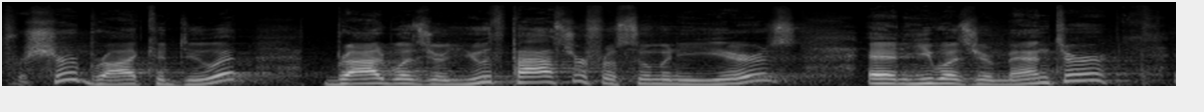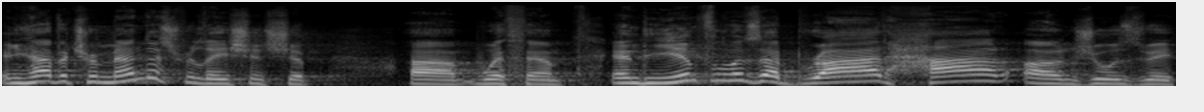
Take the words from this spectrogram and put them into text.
For sure, Brad could do it. Brad was your youth pastor for so many years, and he was your mentor, and you have a tremendous relationship um, with him. And the influence that Brad had on Josue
